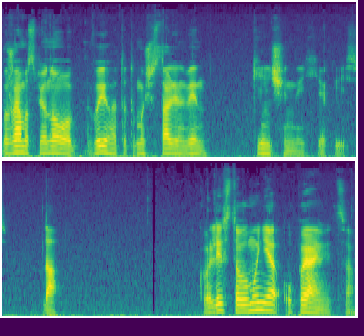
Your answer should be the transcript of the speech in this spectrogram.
бажаємо Смірнова виграти, тому що Сталін він кінчений якийсь. Да. Королівство Румунія упрямиться.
